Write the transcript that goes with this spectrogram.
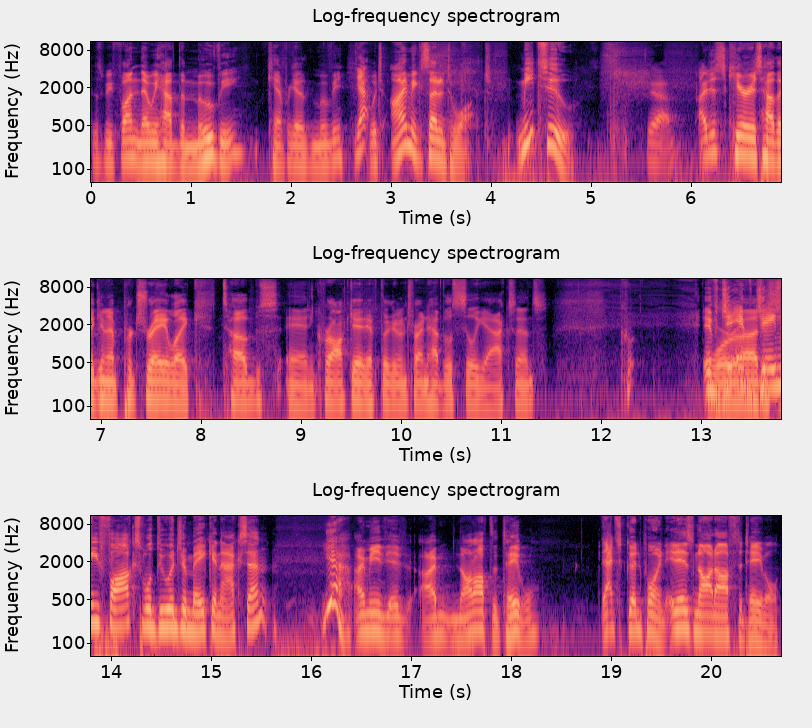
this will be fun. Then we have the movie. Can't forget the movie. Yeah. which I'm excited to watch. Me too. Yeah, I'm just curious how they're gonna portray like Tubbs and Crockett if they're gonna try and have those silly accents. If, Or, Ja- if uh, just- Jamie Foxx will do a Jamaican accent, Yeah, I mean, if, I'm not off the table. that's a good point. It is not off the table.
